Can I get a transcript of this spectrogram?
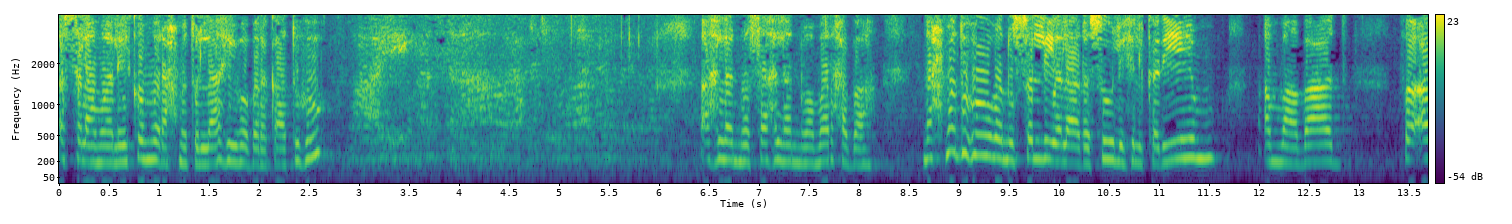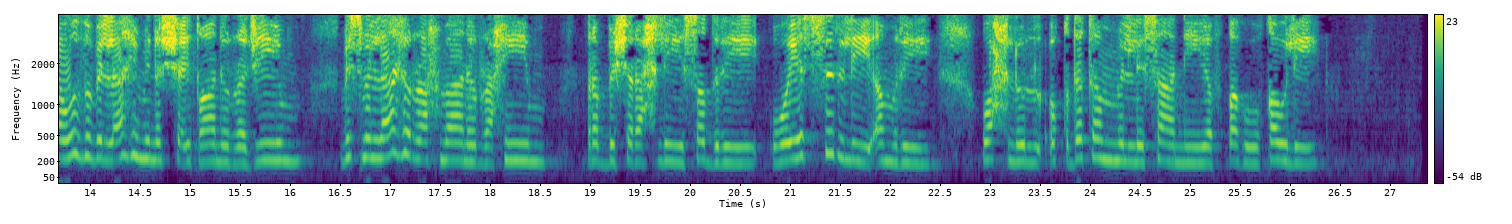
السلام علیکم و رحمۃ اللہ وبرکاتہ۔ اہلن و سہلن و مرحبا نحمد و نسلی علی رسول کریم اما بعد، فاعوذ من الشیطان الرجیم۔ بسم اللہ الرحمٰن الرحیم۔ ربش رحلی صدری ویسر لی امری۔ وحل العقدم السانی یفقہ قولی۔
